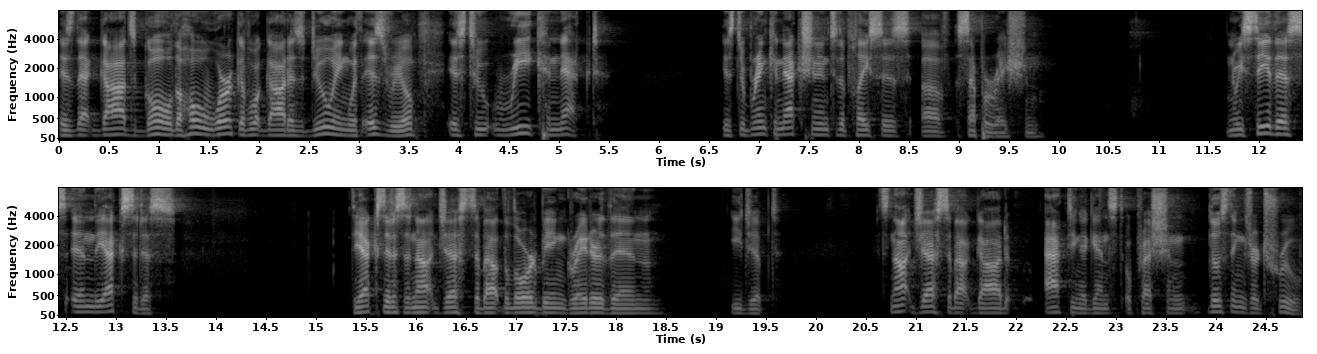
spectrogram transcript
is that God's goal, the whole work of what God is doing with Israel, is to reconnect, is to bring connection into the places of separation. And we see this in the Exodus. The Exodus is not just about the Lord being greater than Egypt. It's not just about God acting against oppression. Those things are true.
